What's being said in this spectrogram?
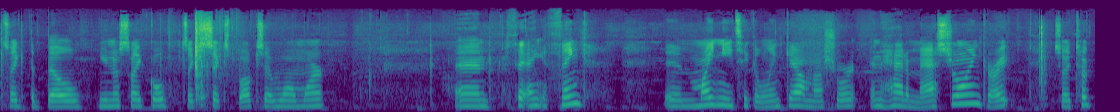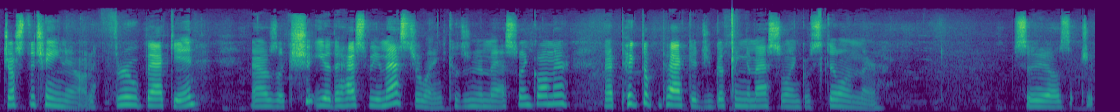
it's like the Bell unicycle. It's like six bucks at Walmart. And I think it might need to take a link out, I'm not sure. And it had a master link, right? So I took just the chain out and I threw it back in. And I was like, shit, yeah, there has to be a master link because there's a master link on there. And I picked up the package, and good thing the master link was still in there. So yeah, I was legit.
